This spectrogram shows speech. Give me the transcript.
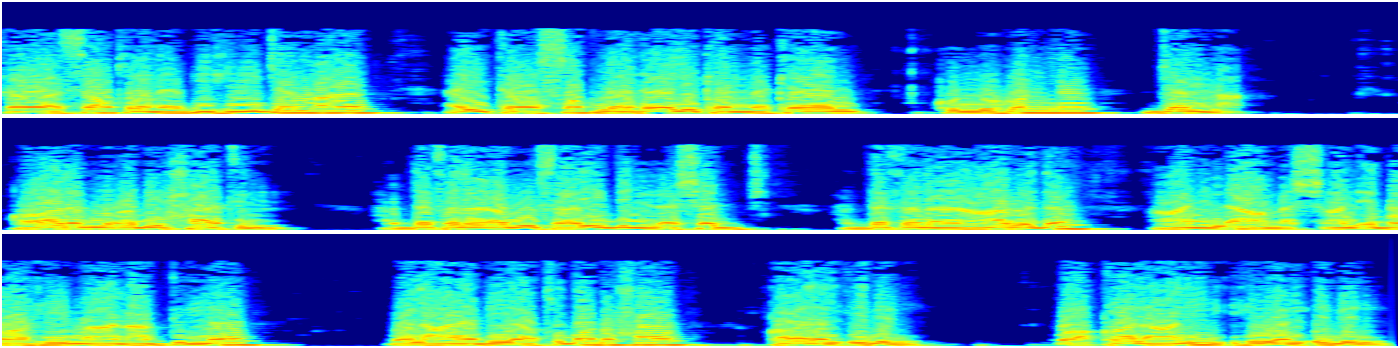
فوسطن به جمعا أي توسطن ذلك المكان كلهن جمع. قال ابن أبي حاتم حدثنا أبو سعيد الأشج حدثنا عبده عن الأعمش عن إبراهيم عن عبد الله والعاديات ضبحا قال الإبل وقال علي هي الإبل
